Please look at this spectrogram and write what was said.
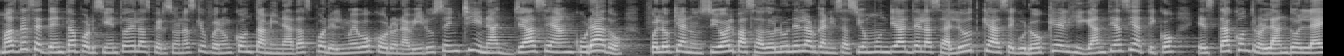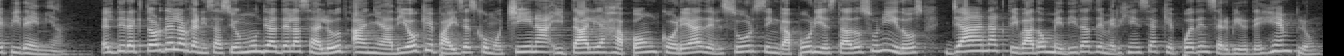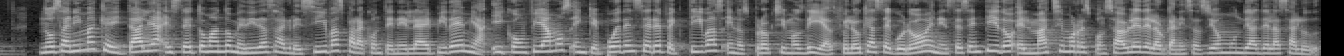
Más del 70% de las personas que fueron contaminadas por el nuevo coronavirus en China ya se han curado, fue lo que anunció el pasado lunes la Organización Mundial de la Salud que aseguró que el gigante asiático está controlando la epidemia. El director de la Organización Mundial de la Salud añadió que países como China, Italia, Japón, Corea del Sur, Singapur y Estados Unidos ya han activado medidas de emergencia que pueden servir de ejemplo. Nos anima que Italia esté tomando medidas agresivas para contener la epidemia y confiamos en que pueden ser efectivas en los próximos días, fue lo que aseguró en este sentido el máximo responsable de la Organización Mundial de la Salud.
